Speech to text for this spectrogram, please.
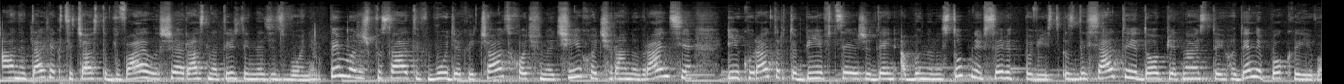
а не так, як це часто буває лише раз на тиждень на зідзвоні. Ти можеш писати в будь-який час, хоч вночі, хоч рано вранці, і куратор тобі в цей же день або на наступний все відповість з 10 до 15 години по Києву.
